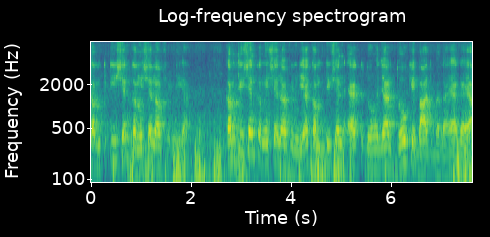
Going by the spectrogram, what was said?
competition commission of India competition commission of India competition act 2002 के बाद बनाया गया।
